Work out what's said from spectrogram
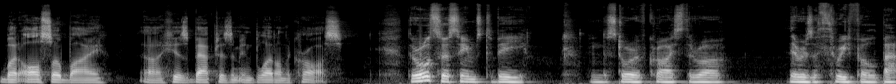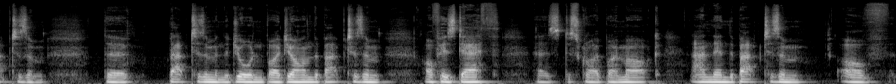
but also by uh, his baptism in blood on the cross. There also seems to be, in the story of Christ, there are there is a threefold baptism: the baptism in the Jordan by John, the baptism of his death, as described by Mark, and then the baptism of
